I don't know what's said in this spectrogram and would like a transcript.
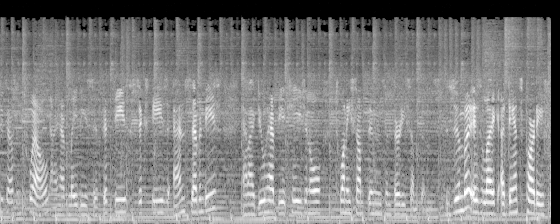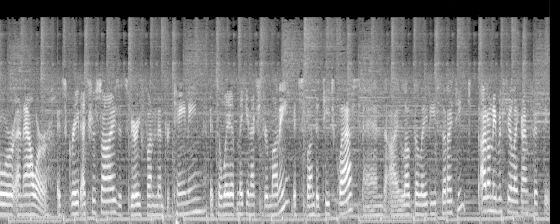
2012. I have ladies in 50s, 60s, and 70s and I do have the occasional 20 somethings and 30 somethings. Zumba is like a dance party for an hour. It's great exercise, it's very fun and entertaining. It's a way of making extra money. It's fun to teach class, and I love the ladies that I teach. I don't even feel like I'm 50.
